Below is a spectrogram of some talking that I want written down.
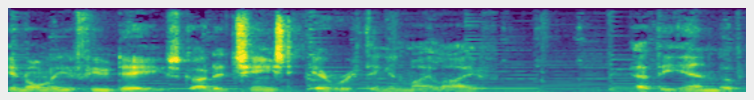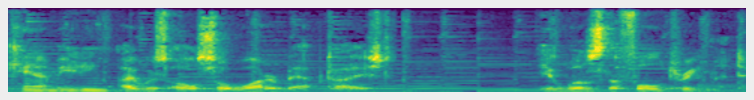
In only a few days, God had changed everything in my life. At the end of camp meeting, I was also water baptized. It was the full treatment.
